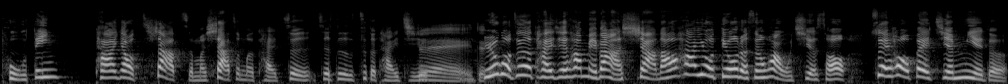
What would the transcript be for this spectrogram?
普丁他要下怎么下这么台这这这这个台阶？对，对。如果这个台阶他没办法下，然后他又丢了生化武器的时候，最后被歼灭的。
